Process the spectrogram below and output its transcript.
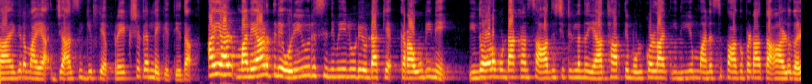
ഗായകനുമായ ജാസി ഗിഫ്റ്റ് പ്രേക്ഷകരിലേക്ക് എത്തിയത്. അയാൾ മലയാളത്തിലെ ഒരേയൊരു സിനിമയിലൂടെ ഉണ്ടാക്കിയ ക്രൗഡിനെ ഇന്നോളം ഉണ്ടാക്കാൻ സാധിച്ചിട്ടില്ലെന്ന യാഥാർത്ഥ്യം ഉൾക്കൊള്ളാൻ ഇനിയും മനസ്സ് പാകപ്പെടാത്ത ആളുകൾ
